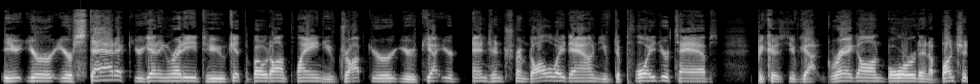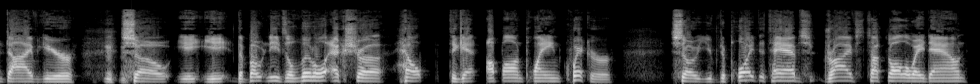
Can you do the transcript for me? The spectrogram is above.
you- you're you're static. You're getting ready to get the boat on plane. You've dropped your you've got your engine trimmed all the way down. You've deployed your tabs because you've got Greg on board and a bunch of dive gear. so you, you, the boat needs a little extra help to get up on plane quicker. So you've deployed the tabs, drives tucked all the way down,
